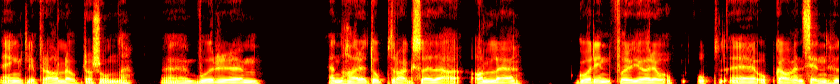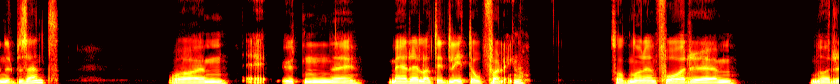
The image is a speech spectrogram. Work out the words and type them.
Egentlig fra alle operasjonene. Hvor en har et oppdrag, så er det alle går inn for å gjøre opp, opp, oppgaven sin 100% og uten, med relativt lite oppfølging. Så når en får når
